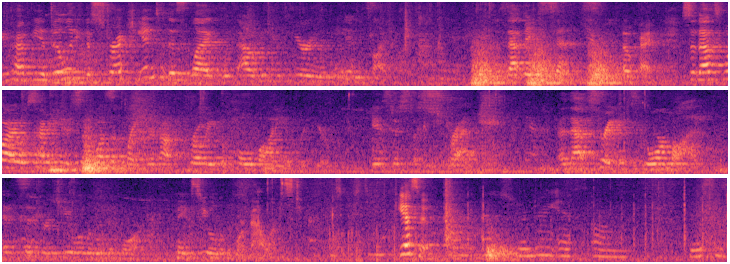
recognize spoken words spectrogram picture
you have the ability to stretch into this leg without interfering with the inside does that make sense? Okay. So that's why I was having you, so it wasn't like you're not throwing the whole body over here. It's just a stretch. And that straightens your body and centers you a little bit more, makes you a little more balanced. Yes, ma'am? Um, I was wondering if um, this is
